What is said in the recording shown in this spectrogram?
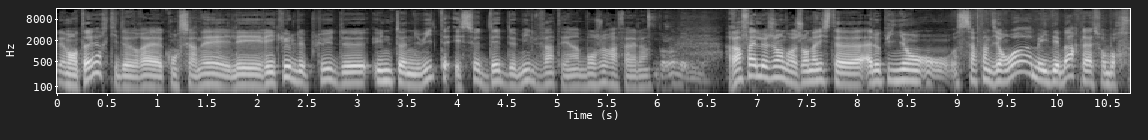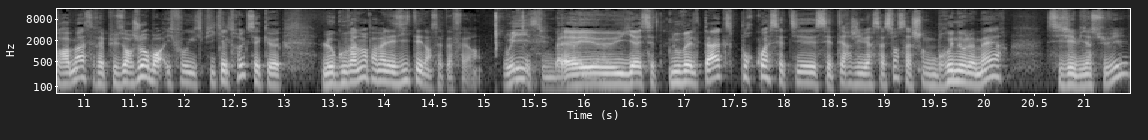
supplémentaire qui devrait concerner les véhicules de plus de 1 tonne 8 et ce dès 2021. Bonjour Raphaël. Bonjour David. Raphaël Legendre, journaliste euh, à l'opinion. Certains diront oh, mais il débarque là sur Boursorama, ça fait plusieurs jours. Bon, il faut expliquer le truc, c'est que le gouvernement a pas mal hésité dans cette affaire. Oui, c'est une bataille. Euh, il y a cette nouvelle taxe. Pourquoi cette, cette tergiversation, sachant que Bruno Le Maire, si j'ai bien suivi,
